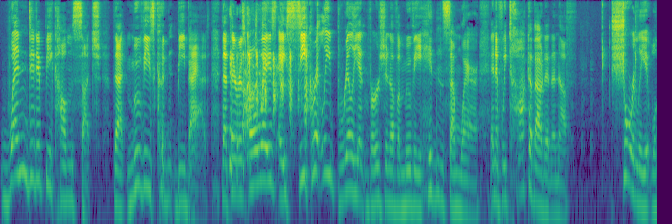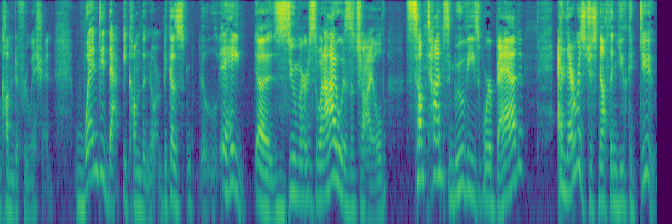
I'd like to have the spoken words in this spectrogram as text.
when did it become such that movies couldn't be bad? That there is always a secretly brilliant version of a movie hidden somewhere, and if we talk about it enough, surely it will come to fruition. When did that become the norm? Because, uh, hey, uh, Zoomers, when I was a child, sometimes movies were bad and there was just nothing you could do.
